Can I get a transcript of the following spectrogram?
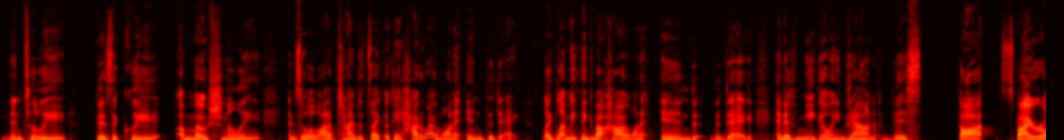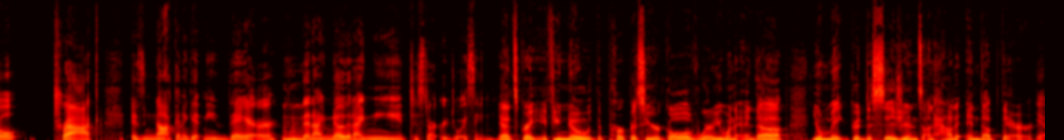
mentally, physically, emotionally. And so a lot of times it's like, okay, how do I want to end the day? Like, let me think about how I want to end the day. And if me going down this thought spiral track is not going to get me there, mm-hmm. then I know that I need to start rejoicing. Yeah, it's great. If you know the purpose or your goal of where you want to end up, you'll make good decisions on how to end up there. Yeah.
